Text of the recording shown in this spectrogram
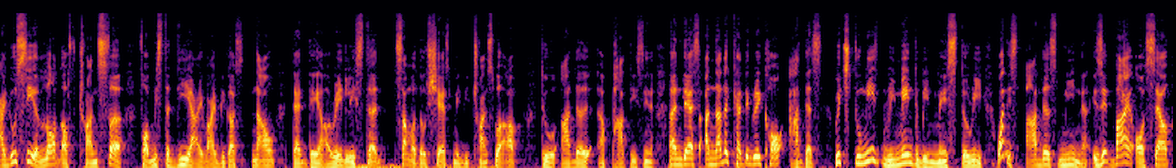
i do see a lot of transfer for mr diy because now that they are already listed some of those shares may be transferred out to other uh, parties in and there's another category called others which to me remain to be mystery. What is others mean? Uh? is it buy or sell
